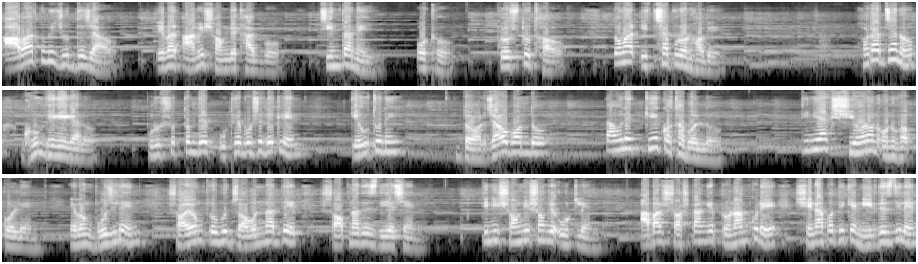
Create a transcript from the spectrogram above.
আবার তুমি যুদ্ধে যাও, এবার আমি সঙ্গে থাকব। চিন্তা নেই, ওঠো, প্রস্তুত হও, তোমার ইচ্ছা পূরণ হবে। হঠাৎ যেন ঘুম ভেঙে গেল। পুরুষোত্তম দেব উঠে বসে দেখলেন, কেউ তো নেই, দরজাও বন্ধ। তাহলে কে কথা বলল? তিনি এক শিহরণ অনুভব করলেন এবং বুঝলেন স্বয়ং প্রভু জগন্নাথ দেব স্বপ্নাদেশ দিয়েছেন। তিনি সঙ্গে সঙ্গে উঠলেন, আবার ষষ্ঠাঙ্গে প্রণাম করে সেনাপতিকে নির্দেশ দিলেন,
